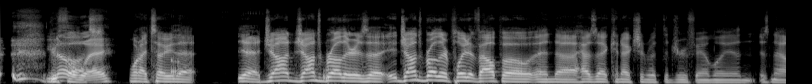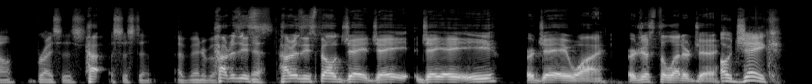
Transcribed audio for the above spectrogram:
Your no thoughts way. When I tell you that, yeah, John John's brother is a John's brother played at Valpo and uh, has that connection with the Drew family and is now Bryce's How- assistant at Vanderbilt. How does he Yeah. how does he spell J J J A E or J A Y or just the letter J? Oh, Jake,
